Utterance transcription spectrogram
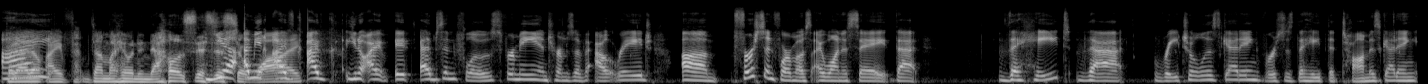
but I, don't. I- I've done my own analysis yeah, as to I mean, why. I've, I've, you know, I it ebbs and flows for me in terms of outrage. Um, first and foremost, I want to say that the hate that Rachel is getting versus the hate that Tom is getting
